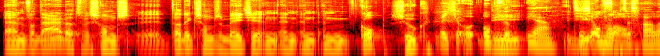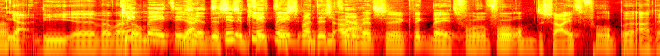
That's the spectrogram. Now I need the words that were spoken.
En vandaar dat we soms, eh, dat ik soms een beetje een, een, een, een kop zoek. Beetje op, Die- ja, het is die om op te vallen. Ja, die eh waar, waardoor- Clickbait is ja, het. dus Het is clickbait, Het is, het is Brankita. ouderwetse clickbait voor, voor op de site, voor op eh, AD.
